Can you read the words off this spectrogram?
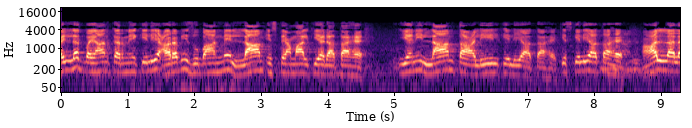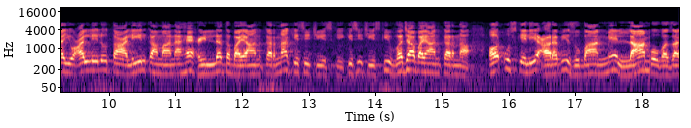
इल्लत बयान करने के लिए अरबी ज़ुबान में लाम इस्तेमाल किया जाता है। यानी लाम तालील के लिए आता है। किसके लिए आता है? अल्लाह तालील का माना है इल्लत बयान करना किसी चीज़ की, किसी चीज़ की वजह बयान करना। और उसके लिए अरबी ज़ुबान में लाम को वजह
